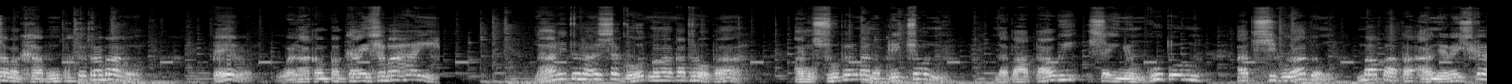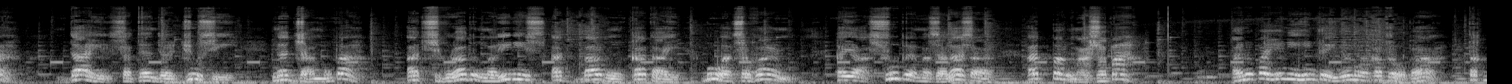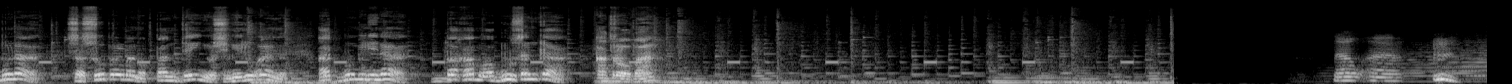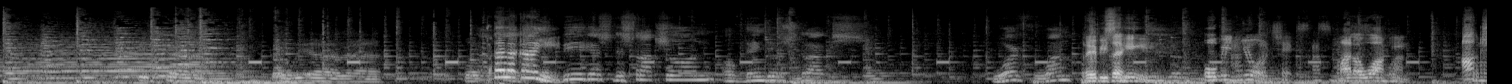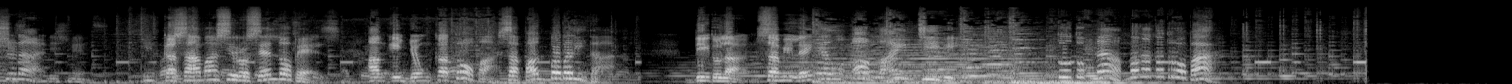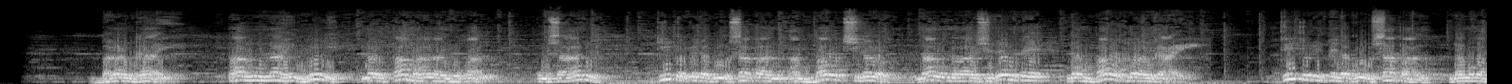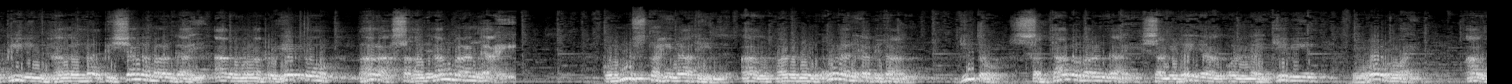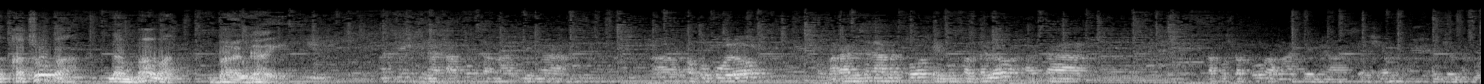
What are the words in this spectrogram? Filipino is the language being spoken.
sa maghapong pagtatrabaho. Pero wala kang pagkain sa bahay. Narito na ang sagot mga katropa. Ang Superman o Lechon. Napapawi sa inyong gutom at siguradong mapapa-analyze ka dahil sa tender juicy na jam mo pa at siguradong malinis at bagong katay buhat sa farm kaya super masalasa at pangmasa pa. Ano pa hinihintay niyo mga katropa? Takbo na sa Superman o Panteño Siniluan at bumili na. Baka maabusan ka, katropa. Now, uh, if, uh, so we are, uh, Talakayin. biggest destruction of dangerous drugs worth 1 Rebisahin. Opinyon. Malawaking. Aksyonan. Kasama si Rosel Lopez, ang inyong katropa sa pagbabalita. Dito lang sa Millennial Online TV. Tutok na mga katropa! Barangay, pangunahing unit ng pamahalang lokal kung saan dito pinag-uusapan ang bawat sigalot ng mga residente ng bawat barangay. Dito rin pinag-uusapan ng mga piling hanggang na opisyal na barangay ang mga proyekto para sa kanilang barangay. Kumustahin natin ang panunungkulan ni Kapitan dito sa Dama Barangay sa Millennial Online TV Worldwide ang katropa ng bawat barangay. ating tinatapos ang ating uh, uh, pagpupulong. Maraming salamat po sa inyong pagdalo at uh, tapos na po ang ating uh, session. Enjoy na po.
